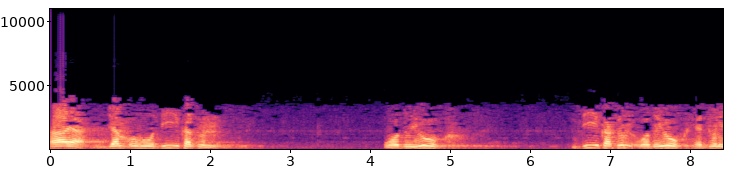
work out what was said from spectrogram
آية جمعه ديكة وديوك ديكة وديوك هدون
